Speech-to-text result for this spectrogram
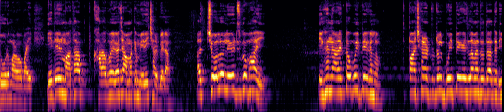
দৌড় মারবো ভাই। এদের মাথা খারাপ হয়ে গেছে, আমাকে মেরেই ছাড়বে না আর চলো লেটস গো ভাই। এখানে আরেকটাও বই পেয়ে গেলাম। পাঁচখানা টোটাল বই পেয়ে গেছিলাম এত তাড়াতাড়ি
